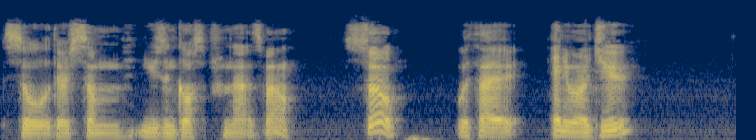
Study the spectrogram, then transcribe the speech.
So there's some news and gossip from that as well. So, without any more ado,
